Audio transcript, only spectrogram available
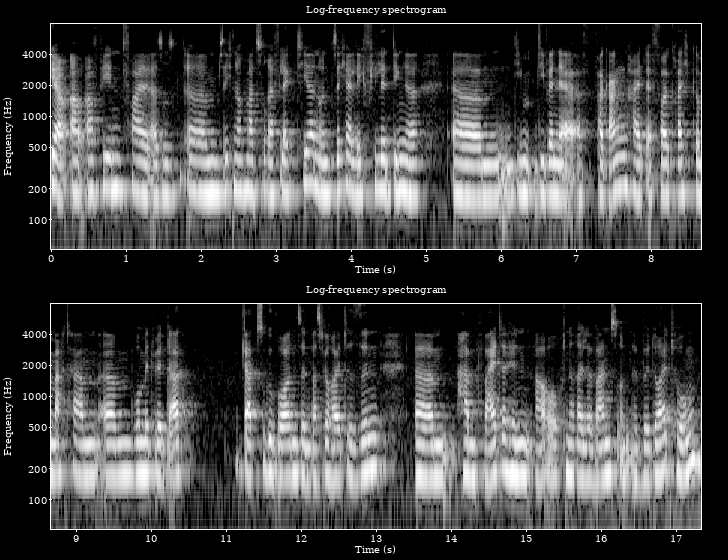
Ja, auf jeden Fall. Also ähm, sich nochmal zu reflektieren und sicherlich viele Dinge, ähm, die, die wir in der Vergangenheit erfolgreich gemacht haben, ähm, womit wir da dazu geworden sind, was wir heute sind, ähm, haben weiterhin auch eine Relevanz und eine Bedeutung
